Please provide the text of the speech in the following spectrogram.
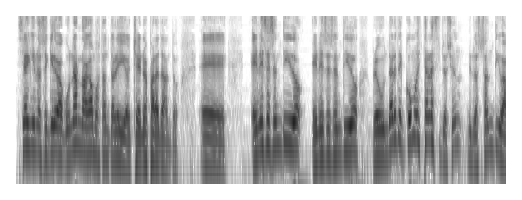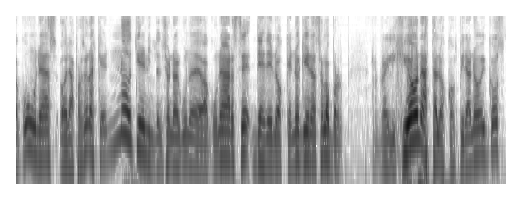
si, alguien no se quiere vacunar, no hagamos tanto lío, che, no es para tanto. Eh, en ese sentido, en ese sentido, preguntarte cómo está la situación de los antivacunas o de las personas que no tienen intención alguna de vacunarse, desde los que no quieren hacerlo por religión hasta los conspiranoicos,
